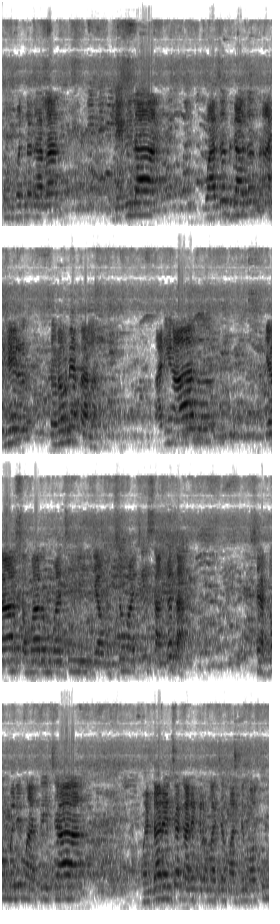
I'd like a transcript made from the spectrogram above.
संपन्न झाला. देवीला वाजत गाजत आहेर चढवण्यात आला. आणि आज या समारंभाची या उत्सवाची सांगता शाकंभरी मातेच्या भंडाऱ्याच्या कार्यक्रमाच्या माध्यमातून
